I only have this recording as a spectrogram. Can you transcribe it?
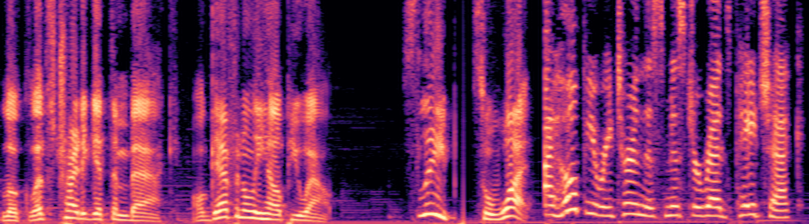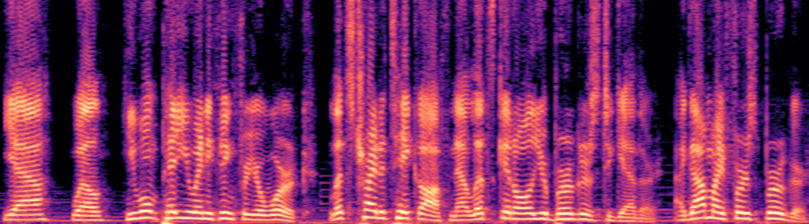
Look, let's try to get them back. I'll definitely help you out. Sleep! So what? I hope you return this Mr. Red's paycheck. Yeah, well, he won't pay you anything for your work. Let's try to take off. Now let's get all your burgers together. I got my first burger.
